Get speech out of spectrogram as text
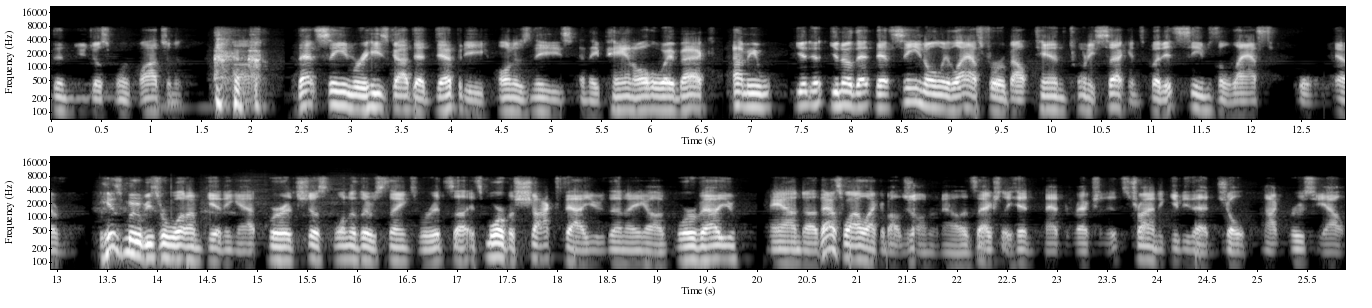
then you just weren't watching it. Uh, that scene where he's got that deputy on his knees and they pan all the way back. I mean, you, you know, that, that scene only lasts for about 10, 20 seconds, but it seems to last forever. His movies are what I'm getting at, where it's just one of those things where it's uh, it's more of a shock value than a uh, gore value. And uh, that's what I like about genre now. It's actually heading in that direction. It's trying to give you that jolt, not gross you out.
